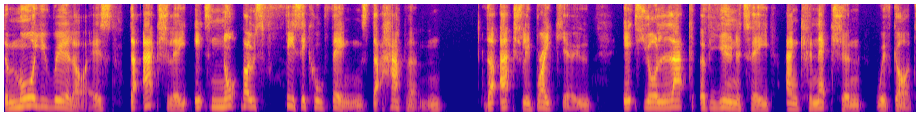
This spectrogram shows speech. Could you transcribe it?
the more you realize that actually it's not those physical things that happen that actually break you, it's your lack of unity and connection with God.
